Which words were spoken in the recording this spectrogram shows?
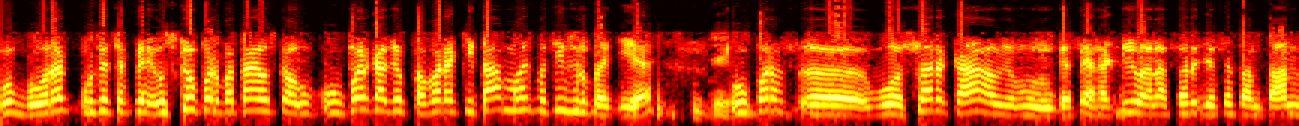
वो गोरखपुर से छपे नहीं उसके ऊपर बताया उसका ऊपर का जो कवर है किताब महज पच्चीस रुपए की है। ऊपर वो सर का जैसे हड्डी वाला सर जैसे संतान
